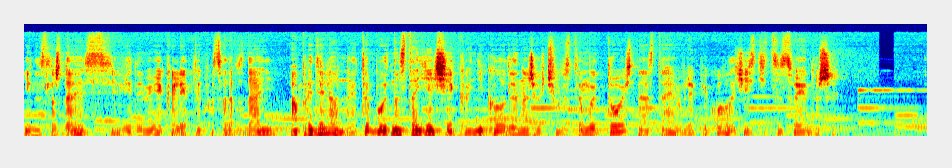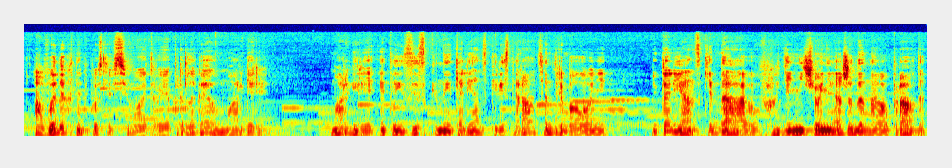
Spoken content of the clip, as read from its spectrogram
и наслаждаясь видами великолепных фасадов зданий. Определенно, это будут настоящие каникулы для наших чувств, и мы точно оставим в Ля Пикколо частицу своей души. А выдохнуть после всего этого я предлагаю в Маргере. Маргери – это изысканный итальянский ресторан в центре Болонии. Итальянский, да, вроде ничего неожиданного, правда?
